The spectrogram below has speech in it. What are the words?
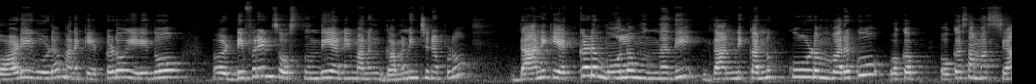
బాడీ కూడా మనకి ఎక్కడో ఏదో డిఫరెన్స్ వస్తుంది అని మనం గమనించినప్పుడు దానికి ఎక్కడ మూలం ఉన్నది? దాన్ని కనుక్కోవడం వరకు ఒక ఒక సమస్య.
